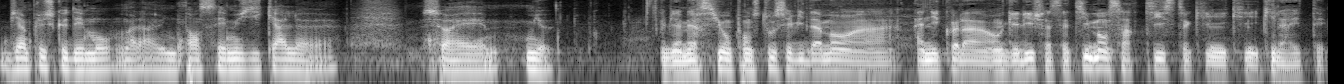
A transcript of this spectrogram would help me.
bien plus que des mots, voilà, une pensée musicale euh, serait mieux. Eh bien, merci. On pense tous évidemment à, Nicolas Angelich, à cet immense artiste qu'il qui, qui a été.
